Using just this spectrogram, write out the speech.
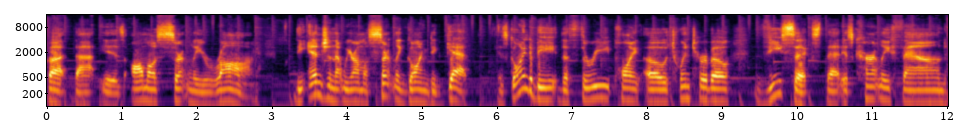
But that is almost certainly wrong. The engine that we are almost certainly going to get is going to be the 3.0 twin turbo V6 that is currently found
